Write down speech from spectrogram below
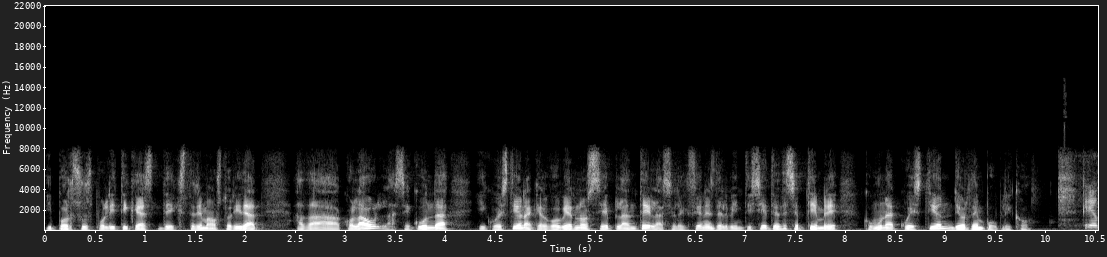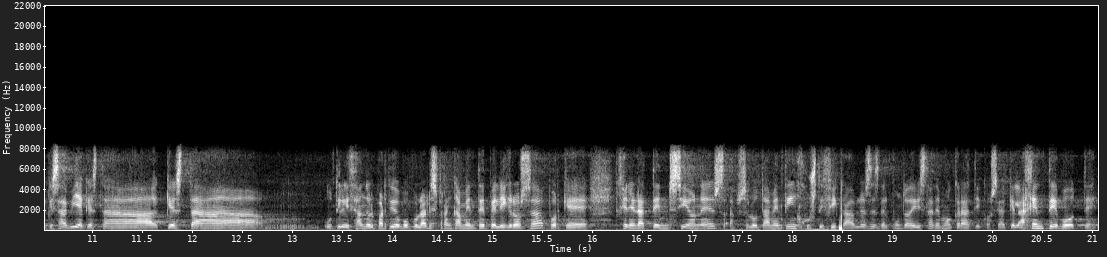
y por sus políticas de extrema austeridad. Ada Colau la secunda y cuestiona que el gobierno se plantee las elecciones del 27 de septiembre como una cuestión de orden público. Creo que sabía que esta, que esta utilizando el Partido Popular es francamente peligrosa porque genera tensiones absolutamente injustificables desde el punto de vista democrático. O sea, que la gente vote,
